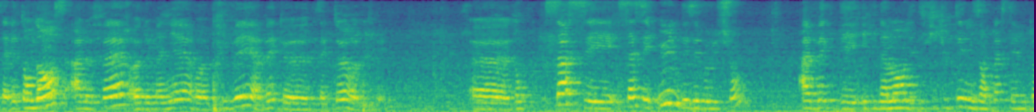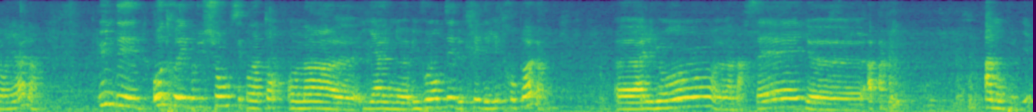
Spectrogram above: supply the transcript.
ils avaient tendance à le faire de manière privée avec des acteurs privés. donc ça, c'est une des évolutions, avec des, évidemment des difficultés de mise en place territoriale. Une des autres évolutions, c'est qu'on attend, on a, euh, il y a une, volonté de créer des métropoles euh, à Lyon, euh, à Marseille, à Paris, à Montpellier.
